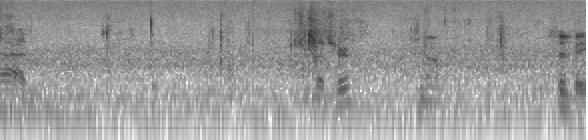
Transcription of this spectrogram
Bad. Is that true? No. Should be.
